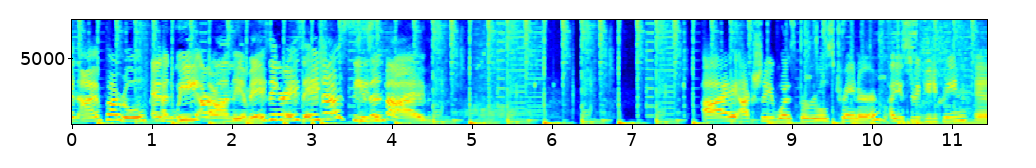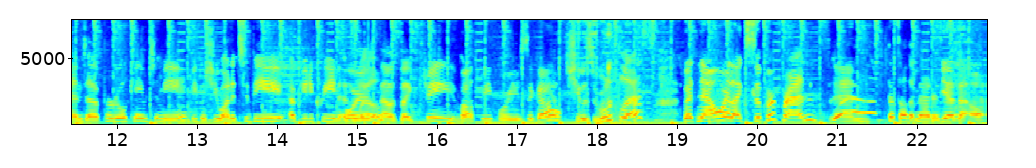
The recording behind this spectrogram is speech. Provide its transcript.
And I'm Parul. And, we are on the Amazing Race Asia Season 5. I actually was Parul's trainer. I used to be beauty queen, and uh, Parul came to me because she wanted to be a beauty queen as Four years, well. that was like three, about three, four years ago. She was ruthless, but now we're like super friends, and That's all that matters. yeah, that, all-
